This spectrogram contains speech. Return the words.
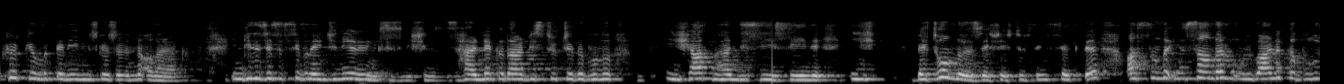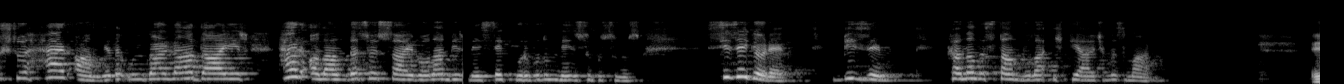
40 yıllık deneyiminiz göz önüne alarak, İngilizcesi civil engineering sizin işiniz. Her ne kadar biz Türkçe'de bunu inşaat mühendisliği isteğini inş, betonla özdeşleştirsek de aslında insanların uygarlıkla buluştuğu her an ya da uygarlığa dair her alanda söz sahibi olan bir meslek grubunun mensubusunuz. Size göre bizim Kanal İstanbul'a ihtiyacımız var mı? E,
